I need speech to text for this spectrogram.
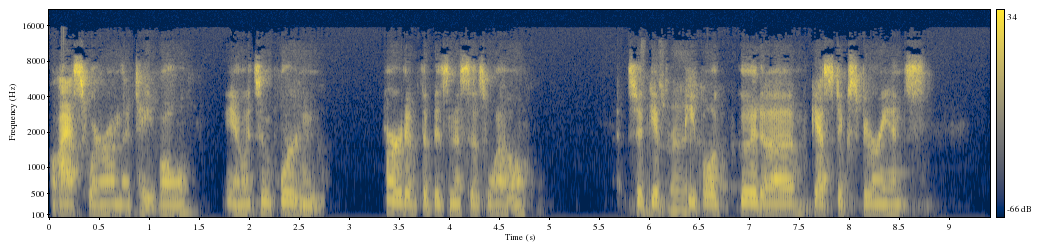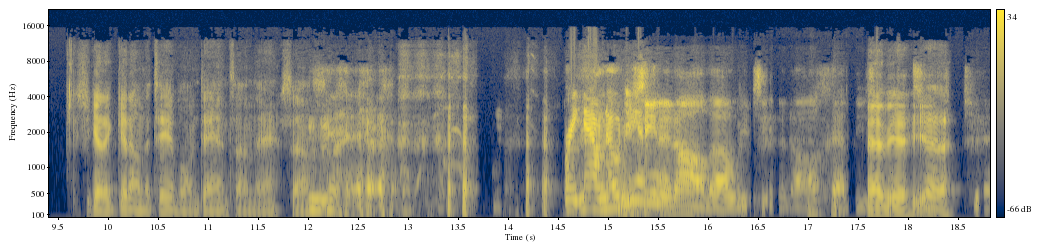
glassware on the table. You know, it's important part of the business as well to give right. people a good uh, guest experience. Because you got to get on the table and dance on there. So. Mm-hmm. right now, no. We've dancing. seen it all, though. We've seen it all. Have you? Yeah.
